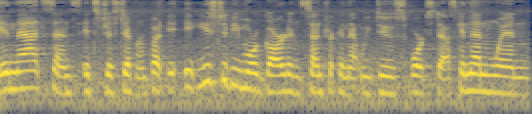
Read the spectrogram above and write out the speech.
in that sense, it's just different. But it, it used to be more garden centric in that we do sports desk, and then when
